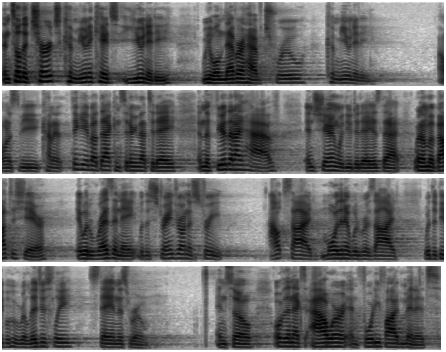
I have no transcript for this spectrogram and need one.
Until the church communicates unity, we will never have true community. I want us to be kind of thinking about that, considering that today. And the fear that I have and sharing with you today is that what I'm about to share, it would resonate with a stranger on the street outside more than it would reside with the people who religiously stay in this room. And so, over the next hour and 45 minutes,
